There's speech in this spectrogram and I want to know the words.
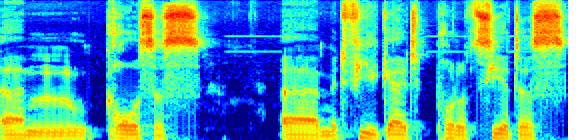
ähm, großes äh, mit viel Geld produziertes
